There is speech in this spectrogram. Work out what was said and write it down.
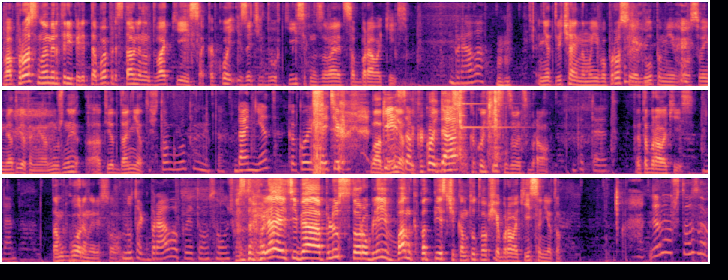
Вопрос номер три. Перед тобой представлено два кейса. Какой из этих двух кейсов называется Браво кейс? Браво. Не отвечай на мои вопросы глупыми своими ответами. Нужны ответ да нет. Что глупыми-то? Да, нет. Какой из этих? Ладно, Кейсов, нет. Какой, да. кейс, какой кейс называется Браво? Вот это. Это Браво кейс. Да. Там горы нарисованы. Ну так браво, поэтому солнышко. Поздравляю тебя! Плюс 100 рублей в банк подписчикам. Тут вообще Браво кейса нету. Да ну что за...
